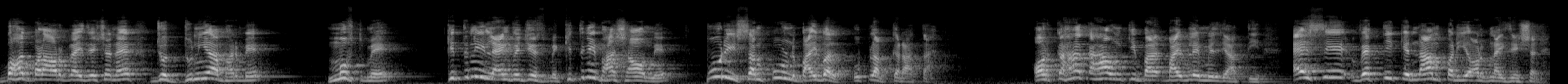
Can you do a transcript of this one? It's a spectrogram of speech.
बहुत बड़ा ऑर्गेनाइजेशन है जो दुनिया भर में, मुफ़्त में, कितनी लैंग्वेजेस में, कितनी भाषाओं में पूरी संपूर्ण बाइबल उपलब्ध कराता है। और कहाँ कहाँ उनकी बाइबलें मिल जाती ऐसे व्यक्ति के नाम पर यह ऑर्गेनाइजेशन है।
